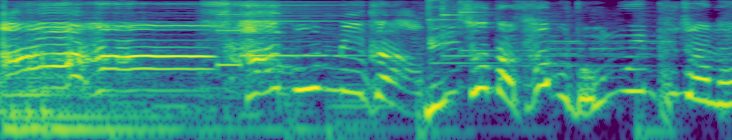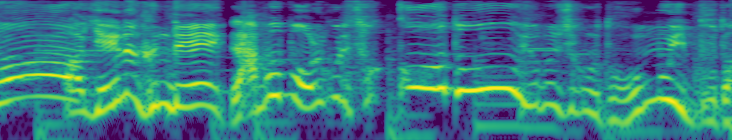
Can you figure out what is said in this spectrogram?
아하 사보입니다. 미쳤다 사보 너무 이쁘잖아. 아 얘는 근데 라부부 얼굴이 섞어도 이런 식으로 너무 이쁘다.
